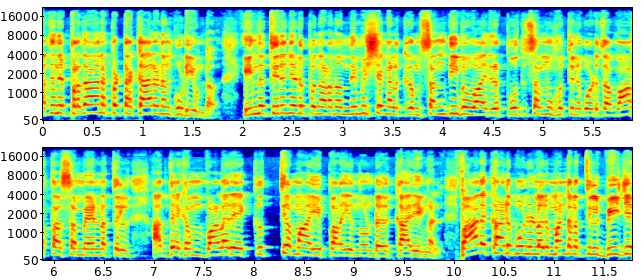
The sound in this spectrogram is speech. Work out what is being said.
അതിന് പ്രധാനപ്പെട്ട കാരണം കൂടിയുണ്ട്. ഇന്ന് തിരഞ്ഞെടുപ്പ് നടന്ന നിമിഷങ്ങൾക്കും സന്ദീപ് വാര്യർ പൊതുസമൂഹത്തിന് കൊടുത്ത വാർത്താ സമ്മേളനത്തിൽ അദ്ദേഹം വളരെ കൃത്യമായി പറയുന്നുണ്ട് കാര്യങ്ങൾ. പാലക്കാട് പോലുള്ള ഒരു മണ്ഡലത്തിൽ ബി ജെ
